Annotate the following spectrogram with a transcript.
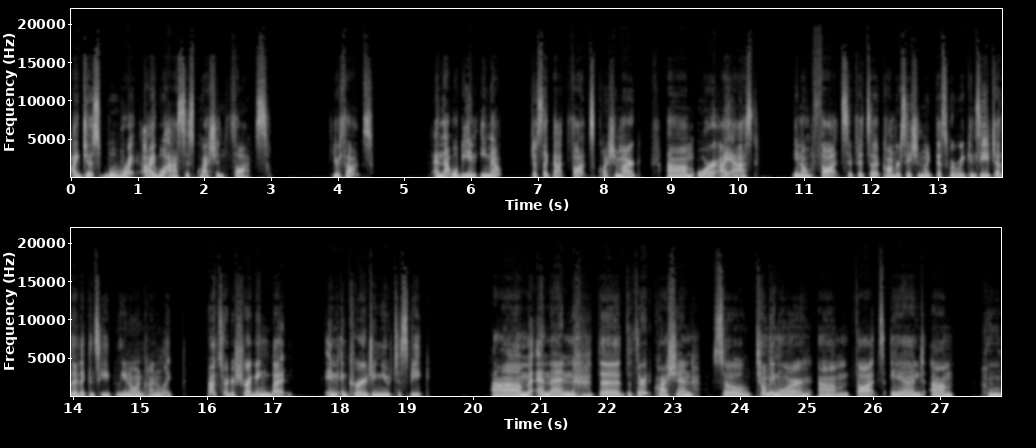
I just will write, I will ask this question thoughts. Your thoughts? And that will be an email, just like that thoughts question mark. Um, or I ask, you know, thoughts if it's a conversation like this where we can see each other, they can see, you know, I'm kind of like not sort of shrugging, but in encouraging you to speak. Um, and then the the third question. So tell me more um, thoughts and um, Hmm.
